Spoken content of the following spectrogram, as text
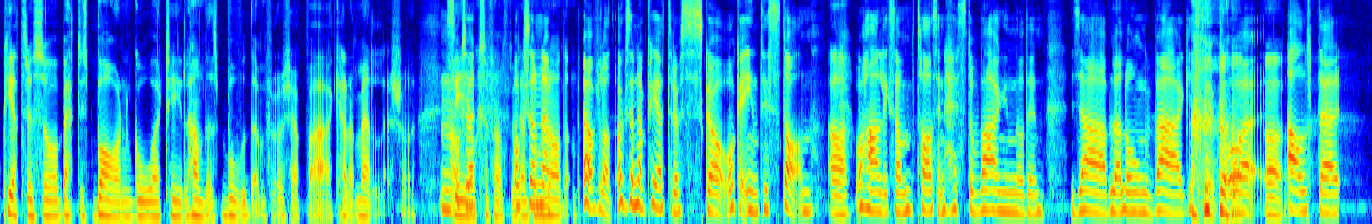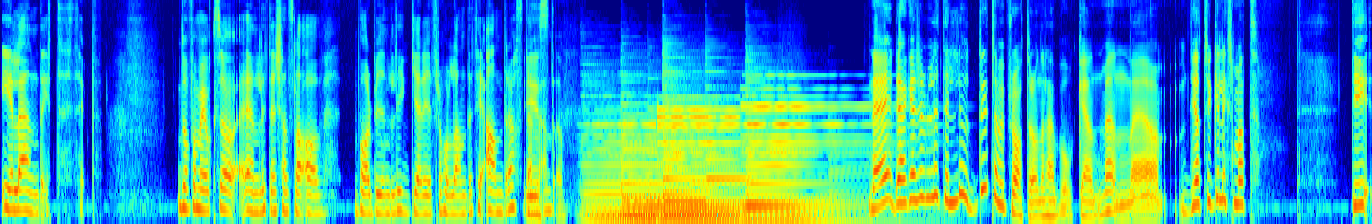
Petrus och Bettys barn går till handelsboden för att köpa karameller så Mm, ser också, jag också framför mig också den när- promenaden. ja, förlåt. Också när Petrus ska åka in till stan Ja. och han liksom tar sin häst och vagn och det är en jävla lång väg typ, och Ja. allt är eländigt. Typ. Då får man också en liten känsla av var byn ligger i förhållande till andra ställen. Nej, det här kanske blir lite luddigt när vi pratar om den här boken men eh, jag tycker liksom att det,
